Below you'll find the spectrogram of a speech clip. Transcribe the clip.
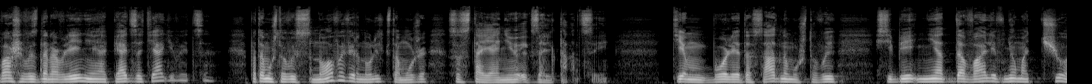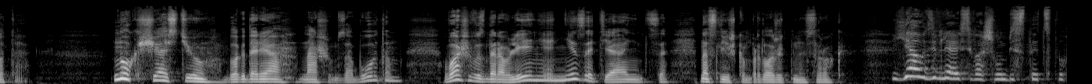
ваше выздоровление опять затягивается, потому что вы снова вернулись к тому же состоянию экзальтации. Тем более досадному, что вы себе не отдавали в нем отчета. Но, к счастью, благодаря нашим заботам, ваше выздоровление не затянется на слишком продолжительный срок. Я удивляюсь вашему бесстыдству.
